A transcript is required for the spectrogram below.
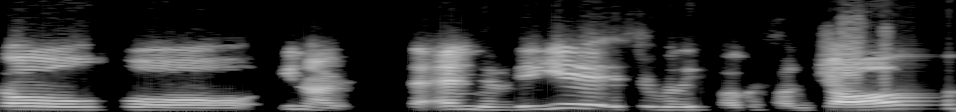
goal for, you know, the end of the year is to really focus on jobs.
